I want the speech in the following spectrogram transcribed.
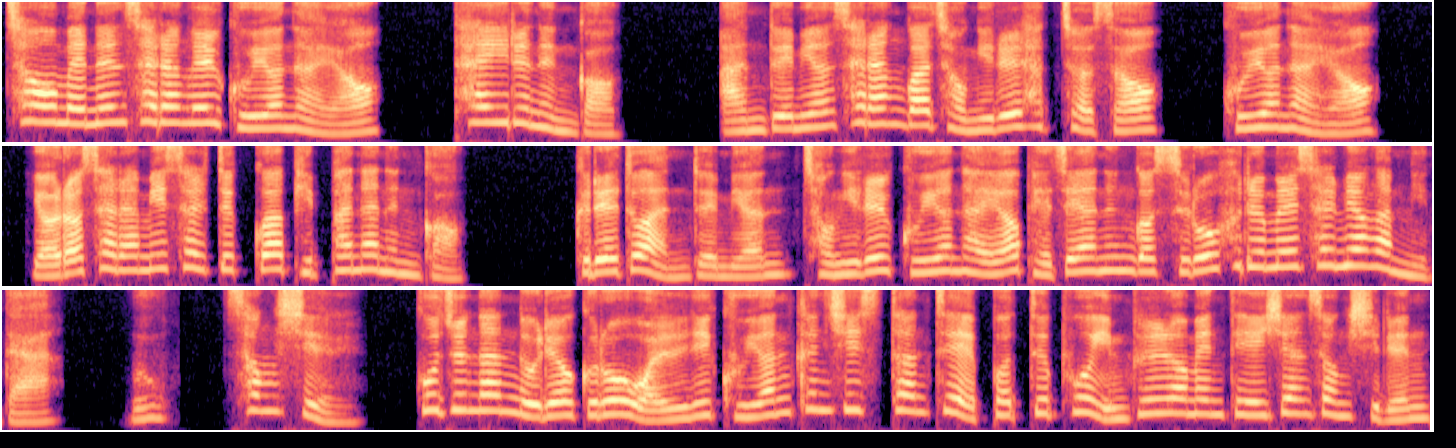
처음에는 사랑을 구현하여 타이르는 것, 안 되면 사랑과 정의를 합쳐서 구현하여 여러 사람이 설득과 비판하는 것, 그래도 안 되면 정의를 구현하여 배제하는 것으로 흐름을 설명합니다. 무, 성실, 꾸준한 노력으로 원리 구현 컨시스턴트 에퍼트 포 임플러멘테이션 성실은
